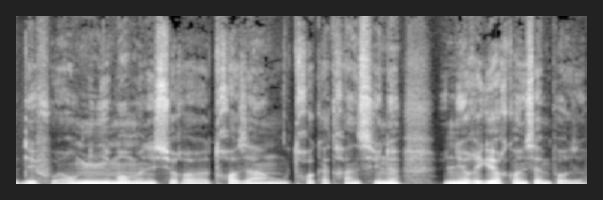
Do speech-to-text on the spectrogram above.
des fois, au minimum, on est sur euh, 3 ans ou 3-4 ans. C'est une, une rigueur qu'on s'impose.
